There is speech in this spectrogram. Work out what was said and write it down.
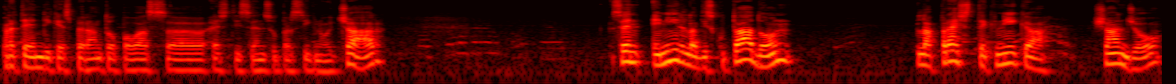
pretendi che Esperanto povas uh, esti sen supersignoj char sen enire la discutadon la pres tecnica shangio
